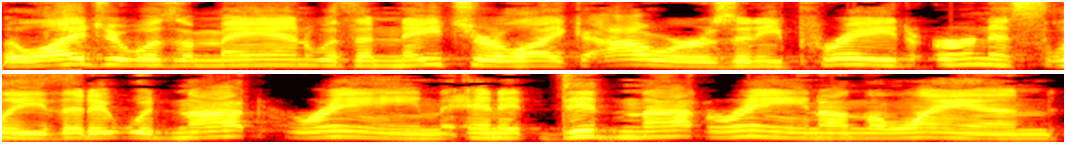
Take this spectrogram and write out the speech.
Elijah was a man with a nature like ours, and he prayed earnestly that it would not rain, and it did not rain on the land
